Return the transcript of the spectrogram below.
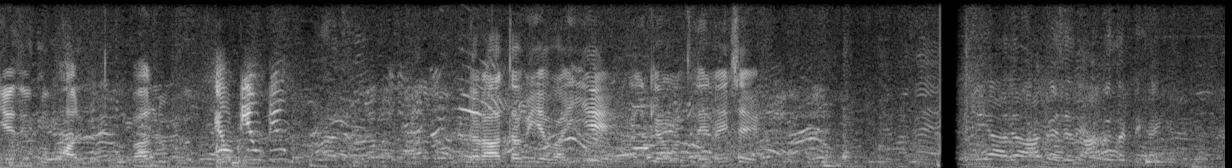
ये देखो भालू भालू। डराता भी है भाई ये हल्के मत लेना इसे? तो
